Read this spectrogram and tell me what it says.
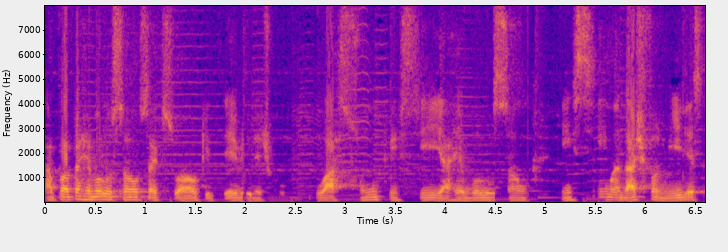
a própria revolução sexual que teve, né, tipo, o assunto em si, a revolução em cima das famílias,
